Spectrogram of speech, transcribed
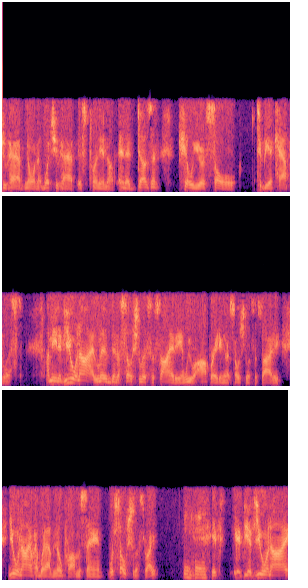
you have, knowing that what you have is plenty enough, and it doesn't kill your soul to be a capitalist. I mean, if you and I lived in a socialist society and we were operating in a socialist society, you and I would have no problem saying we're socialists, right? Mm-hmm. If if if you and I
